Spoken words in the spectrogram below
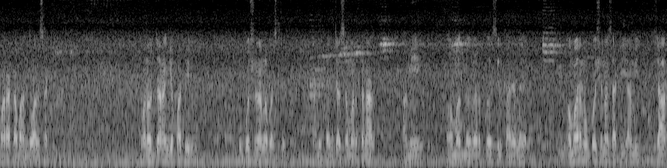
मराठा बांधवांसाठी मनोज जरांगे पाटील उपोषणाला बसले आणि त्यांच्या समर्थनार्थ आम्ही अहमदनगर तहसील कार्यालयाला अमरण उपोषणासाठी आम्ही चार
